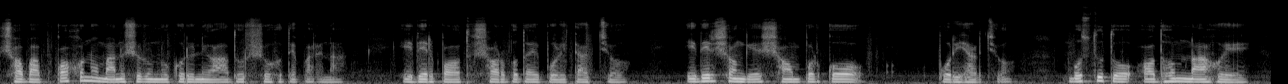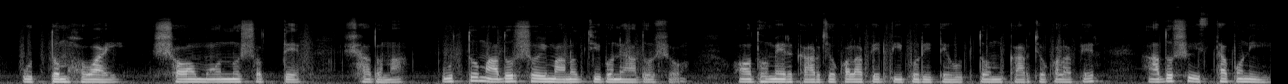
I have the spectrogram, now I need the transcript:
স্বভাব কখনো মানুষের অনুকরণীয় আদর্শ হতে পারে না। এদের পথ সর্বদাই পরিত্যাজ্য। এদের সঙ্গে সম্পর্ক পরিহার্য। বস্তুত অধম না হয়ে উত্তম হওয়াই সমনুষ্যত্বের সাধনা। উত্তম আদর্শই মানব জীবনে আদর্শ। অধমের কার্যকলাপের বিপরীতে উত্তম কার্যকলাপের আদর্শ স্থাপনই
